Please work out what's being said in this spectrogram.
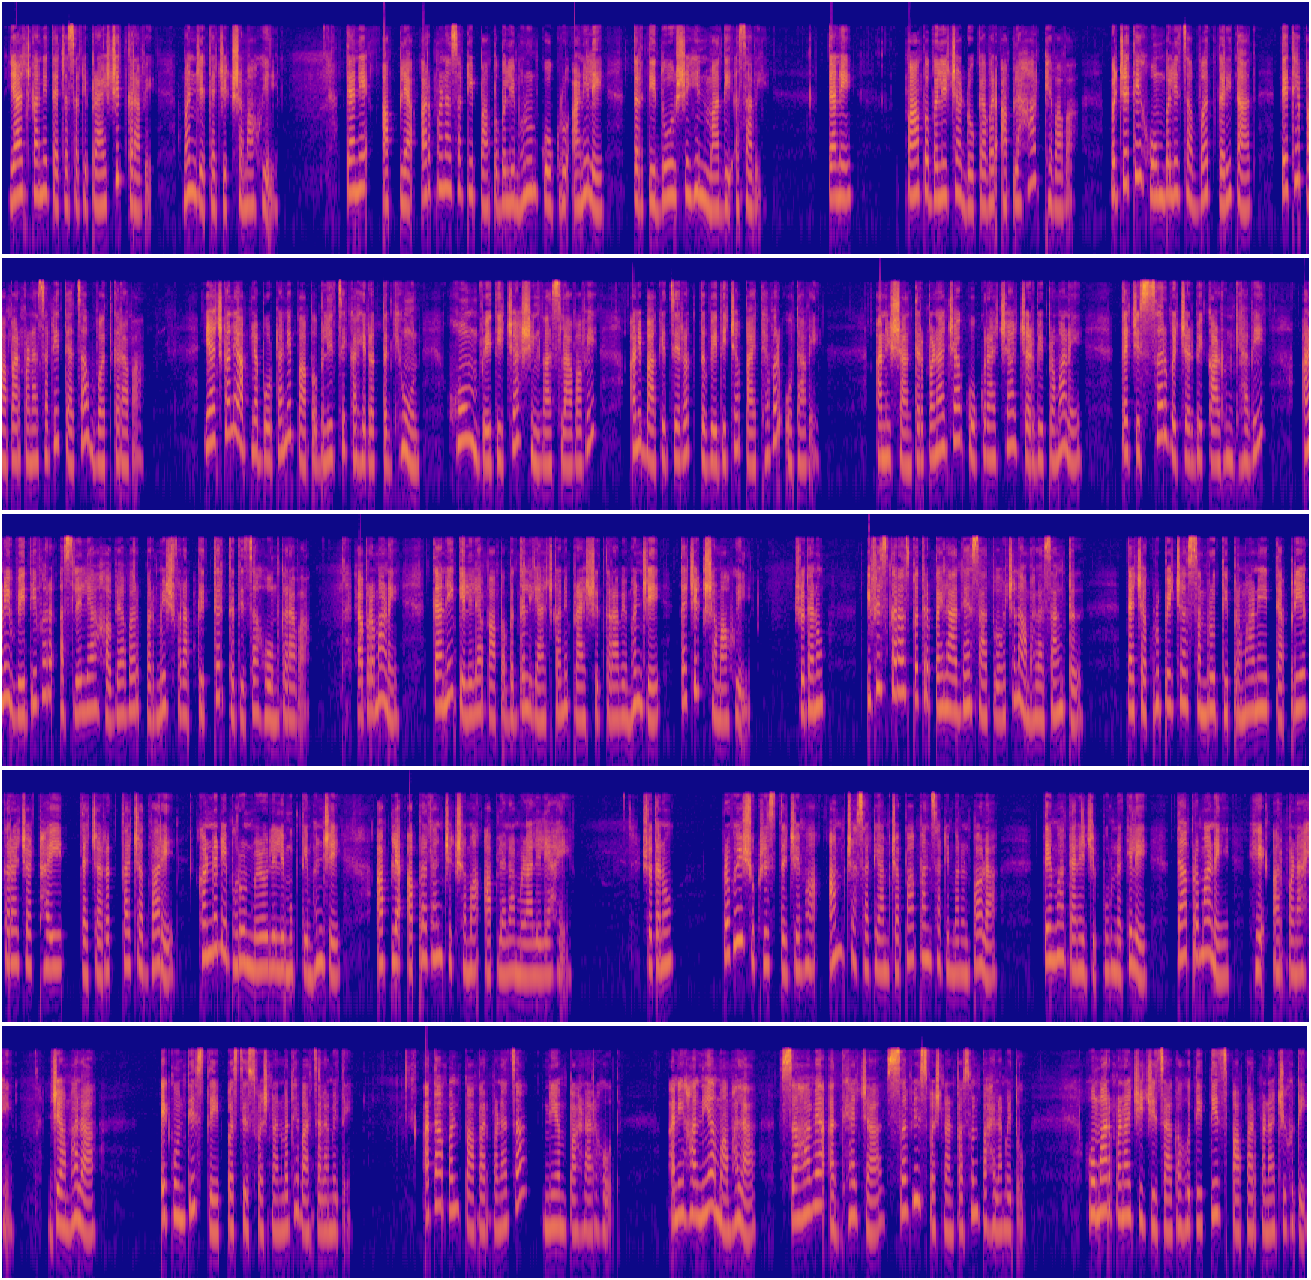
याचकाने त्याच्यासाठी प्रायश्चित करावे म्हणजे त्याची क्षमा होईल. त्याने आपल्या अर्पणासाठी पापबली म्हणून कोकरू आणले तर ती दोषहीन मादी असावी. त्याने पापबलीच्या डोक्यावर आपला हात ठेवावा व जेथे होमबलीचा वध करीतात तेथे पापार्पणासाठी त्याचा वध करावा. याचकाने आपल्या बोटाने पापबलीचे काही रक्त घेऊन होम वेदीच्या शिंगास लावावे आणि बाकीचे रक्त वेदीच्या पायथ्यावर ओतावे. आणि शांतरपणाच्या कोकराच्या चरबीप्रमाणे त्याची सर्व चरबी काढून घ्यावी आणि वेदीवर असलेल्या हव्यावर परमेश्वरा प्रित्यर्थतेचा होम करावा. ह्याप्रमाणे त्याने केलेल्या पापाबद्दल याचकाने प्रायश्चित करावे म्हणजे त्याची क्षमा होईल. श्रोत्यानो इफिस्करास पत्र पहिला अध्याय सातवं वचन आम्हाला सांगतं त्याच्या कृपेच्या समृद्धीप्रमाणे त्या प्रियकराच्या ठाई त्याच्या रक्ताच्या द्वारे खंडने भरून मिळवलेली मुक्ती म्हणजे आपल्या अपराधांची क्षमा आपल्याला मिळालेली आहे. श्रोत्यानो प्रभू येशू ख्रिस्त जेव्हा आमच्यासाठी आमच्या पापांसाठी मरण पावला तेव्हा त्याने जे पूर्ण केले त्याप्रमाणे हे अर्पण आहे जे आम्हाला एकोणतीस ते पस्तीस वचनांमध्ये वाचायला मिळते. आता आपण पापार्पणाचा नियम पाहणार आहोत. आणि हा नियम आम्हाला सहाव्या अध्यायाच्या सव्वीस वचनांपासून पाहायला मिळतो. होमार्पणाची जी जागा होती तीच पापार्पणाची होती.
